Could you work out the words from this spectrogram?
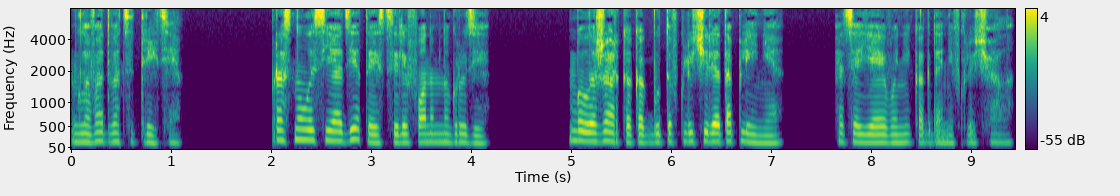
Глава 23. Проснулась я одетая с телефоном на груди. Было жарко, как будто включили отопление, хотя я его никогда не включала.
